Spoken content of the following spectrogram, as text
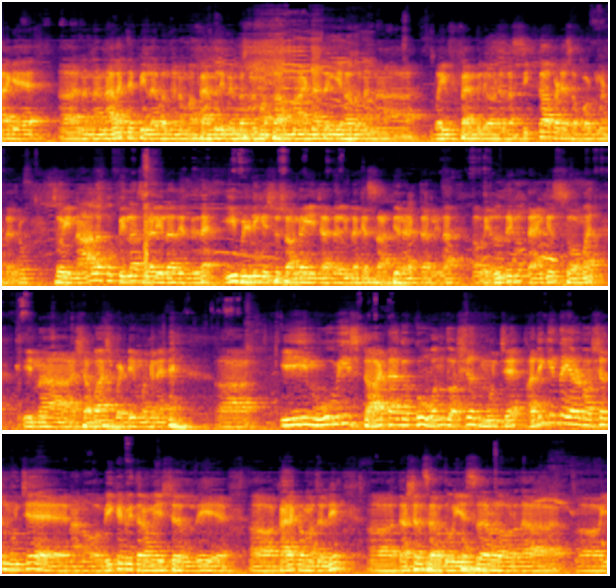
ಹಾಗೆ ನನ್ನ ನಾಲ್ಕನೇ ಪಿಲ್ಲರ್ ಬಂದು ನಮ್ಮ ಫ್ಯಾಮಿಲಿ ಮೆಂಬರ್ಸ್ ನಮ್ಮಪ್ಪ, ಅಮ್ಮ, ಅಣ್ಣ, ತಂಗಿ ಹಾಗೂ ನನ್ನ ವೈಫ್ ಫ್ಯಾಮಿಲಿ ಅವರೆಲ್ಲ ಸಿಕ್ಕಾಪಟ್ಟೆ ಸಪೋರ್ಟ್ ಮಾಡ್ತಾ ಇದ್ರು. ಸೊ ಈ ನಾಲ್ಕು ಪಿಲ್ಲರ್ಸ್ಗಳು ಇಲ್ಲದಿದ್ದರೆ ಈ ಬಿಲ್ಡಿಂಗ್ ಇಷ್ಟು ಸ್ಟ್ರಾಂಗ್ ಆಗಿ ಈ ಜಾಗದಲ್ಲಿ ಇಲ್ಲಕ್ಕೆ ಸಾಧ್ಯನೇ ಆಗ್ತಾ ಇರಲಿಲ್ಲ. ಅವರೆಲ್ಲರಿಗೂ ಥ್ಯಾಂಕ್ ಯು ಸೋ ಮಚ್ ಇನ್ನ ಶಬಾಷ್ ಬಡ್ಡಿ ಮಗನೇ ಈ ಮೂವಿ ಸ್ಟಾರ್ಟ್ ಆಗೋಕ್ಕೂ ಒಂದು ವರ್ಷದ ಮುಂಚೆ, ಅದಕ್ಕಿಂತ ಎರಡು ವರ್ಷದ ಮುಂಚೆ ನಾನು ವೀಕೆಂಡ್ ವಿತ್ ರಮೇಶ್ ಅಲ್ಲಿ ಕಾರ್ಯಕ್ರಮದಲ್ಲಿ ದರ್ಶನ್ ಸರ್ದು, ಎಸ್ ಸರ್ ಅವರದ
